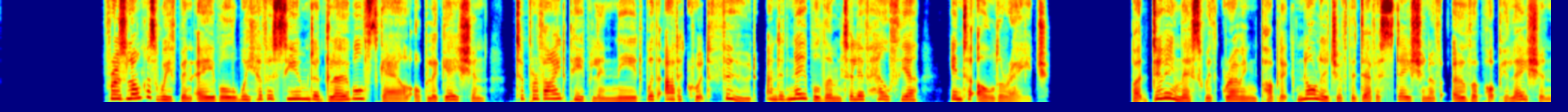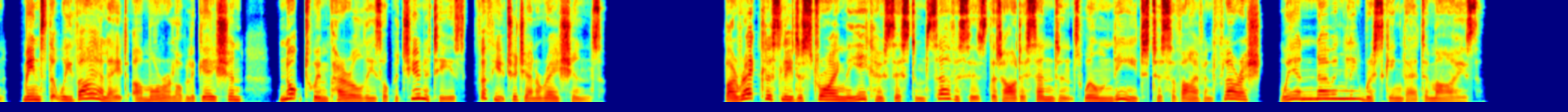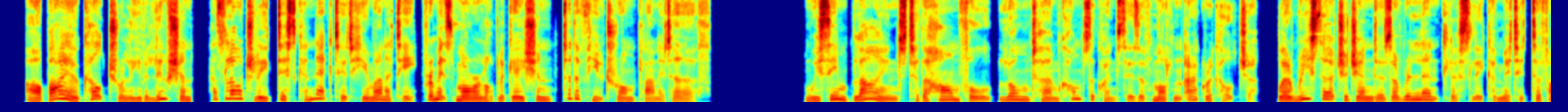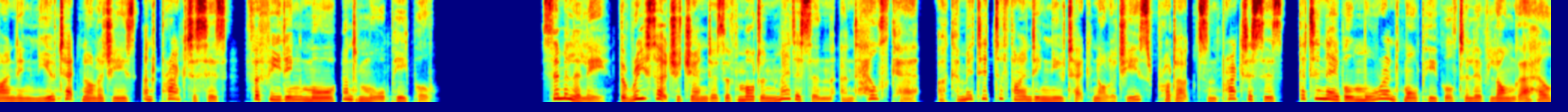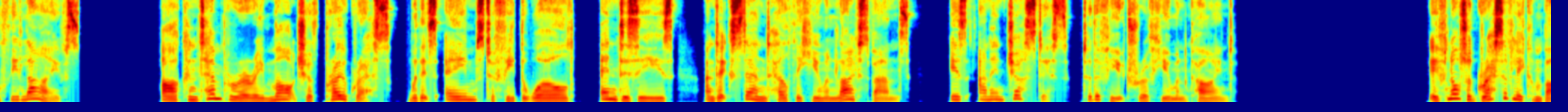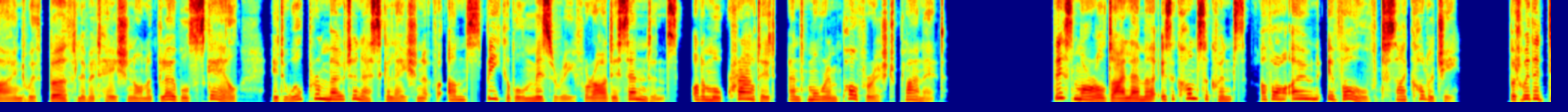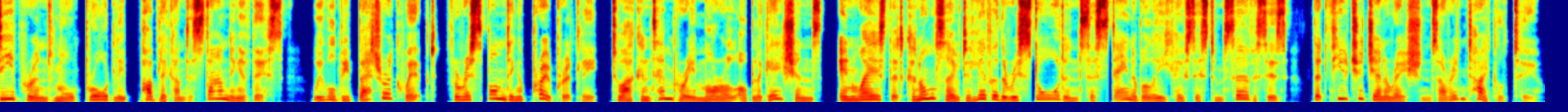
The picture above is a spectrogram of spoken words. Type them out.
For as long as we've been able, we have assumed a global scale obligation to provide people in need with adequate food and enable them to live healthier into older age. But doing this with growing public knowledge of the devastation of overpopulation means that we violate our moral obligation not to imperil these opportunities for future generations. By recklessly destroying the ecosystem services that our descendants will need to survive and flourish, we are knowingly risking their demise. Our biocultural evolution has largely disconnected humanity from its moral obligation to the future on planet Earth. We seem blind to the harmful, long term consequences of modern agriculture, where research agendas are relentlessly committed to finding new technologies and practices for feeding more and more people. Similarly, the research agendas of modern medicine and healthcare are committed to finding new technologies, products, and practices that enable more and more people to live longer, healthy lives. Our contemporary march of progress, with its aims to feed the world, end disease, and extend healthy human lifespans is an injustice to the future of humankind. If not aggressively combined with birth limitation on a global scale, it will promote an escalation of unspeakable misery for our descendants on a more crowded and more impoverished planet. This moral dilemma is a consequence of our own evolved psychology. But with a deeper and more broadly public understanding of this, we will be better equipped for responding appropriately to our contemporary moral obligations in ways that can also deliver the restored and sustainable ecosystem services that future generations are entitled to.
